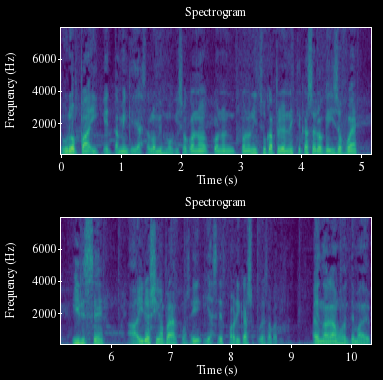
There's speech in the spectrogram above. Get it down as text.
Europa y que también quería hacer lo mismo que hizo con, con, On- con Onizuka, pero en este caso lo que hizo fue irse a Hiroshima para conseguir y hacer fabricar sus propias zapatillas. Ahí donde hablamos del tema de,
